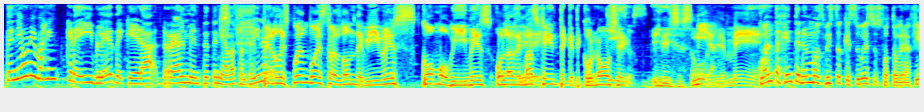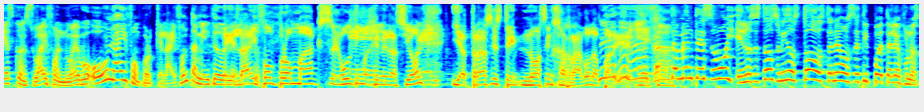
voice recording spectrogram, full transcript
tenía una imagen creíble de que era realmente tenía bastante dinero. Pero después muestras dónde vives, cómo vives, o la demás gente que te conoce. Jesus. Y dices, Mira, óyeme. ¿cuánta gente no hemos visto que sube sus fotografías con su iPhone nuevo o un iPhone? Porque el iPhone también te duele El iPhone Pro Max, eh, última Eh, generación, eh. y atrás este no has enjarrado la pared. Exactamente eso voy. En los Estados Unidos todos tenemos ese tipo de teléfonos,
